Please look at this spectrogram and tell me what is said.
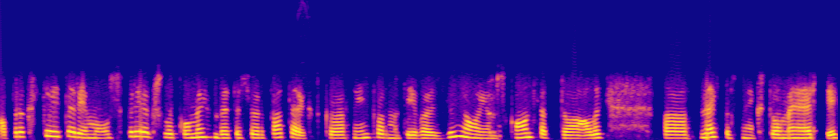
aprakstīti arī mūsu priekšlikumi, bet es varu pateikt, ka informatīvais ziņojums konceptuāli uh, nesasniegs to mērķi.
